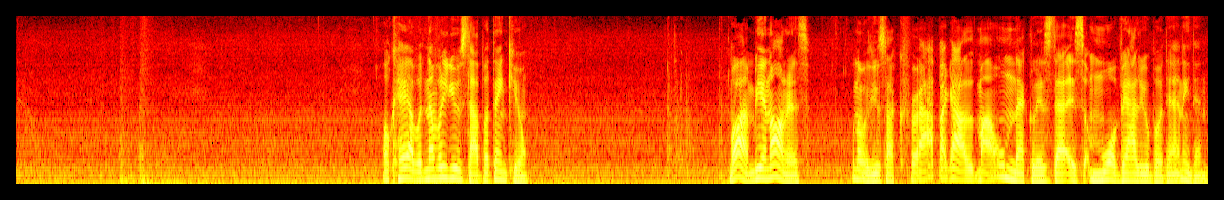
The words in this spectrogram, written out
now. Okay, I would never use that, but thank you. Well, I'm being honest. I would never use that crap. I got my own necklace that is more valuable than anything.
